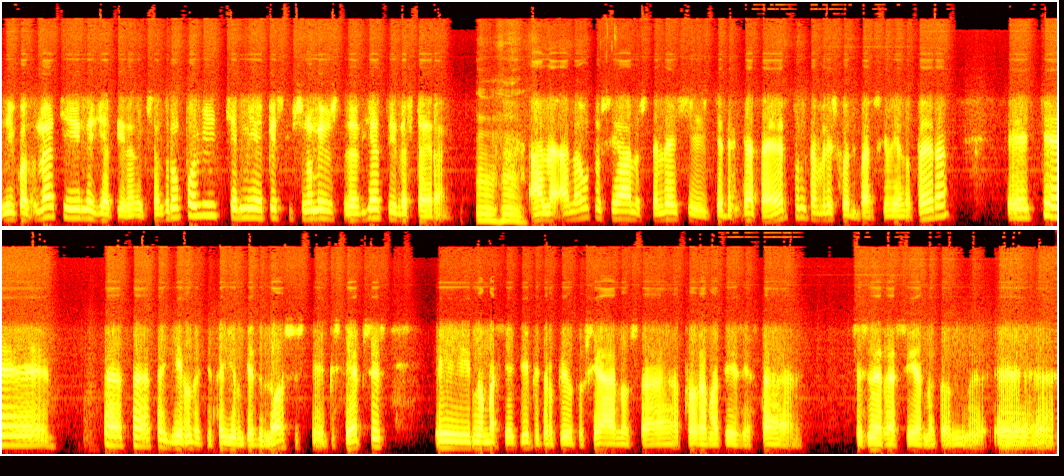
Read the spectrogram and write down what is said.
Νίκο Αδουλάκη είναι για την Αλεξανδρούπολη και μια επίσκεψη νομίζω στη Δεδιά τη Δευτέρα. Mm-hmm. Αλλά, αλλά ούτως ή άλλως τελέχη κεντρικά θα έρθουν, θα βρίσκονται την Παρασκευή εδώ πέρα ε, και θα, θα, θα γίνονται και θα γίνουν και δηλώσεις και επισκέψεις. Η Νομαρχιακή Επιτροπή ούτως ή άλλως θα προγραμματίζει αυτά σε συνεργασία με τον ε,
